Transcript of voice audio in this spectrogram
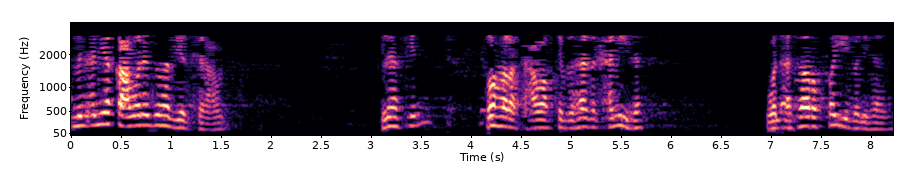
من أن يقع ولدها بيد فرعون. لكن ظهرت عواقب هذا الحميدة والآثار الطيبة لهذا.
